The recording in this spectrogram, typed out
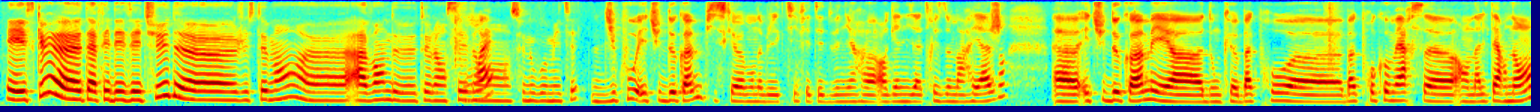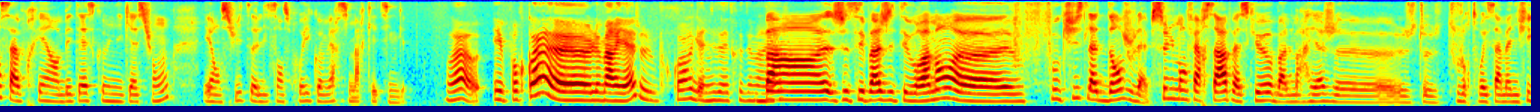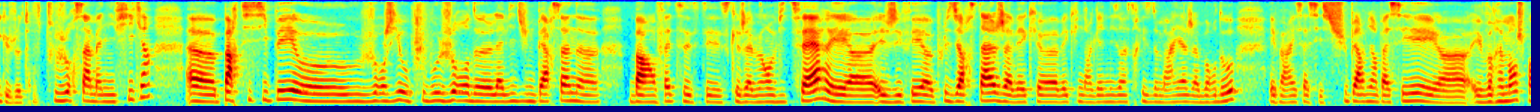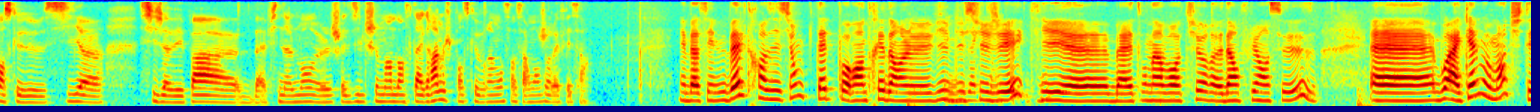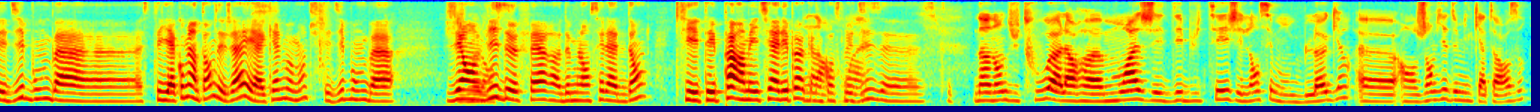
Et est-ce que euh, tu as fait des études justement avant de te lancer dans ce nouveau métier? Du coup, études de com, puisque mon objectif était de devenir organisatrice de mariage. études de com et donc bac pro, bac pro commerce en alternance, après un BTS communication et ensuite licence pro e-commerce et marketing. Waouh Et pourquoi euh, le mariage? Pourquoi organisatrice de mariage? Ben, je sais pas, j'étais vraiment euh, focus là-dedans. Je voulais absolument faire ça parce que bah, le mariage, euh, j'ai toujours trouvé ça magnifique et je trouve toujours ça magnifique. participer au jour J, au plus beau jour de la vie d'une personne, bah, en fait, c'était ce que j'avais envie de faire. Et, j'ai fait plusieurs stages avec, avec une organisatrice de mariage à Bordeaux. Et pareil, ça s'est super bien passé. Et, et, vraiment, je pense que si si j'avais pas euh, bah, finalement euh, choisi le chemin d'Instagram, je pense que vraiment sincèrement j'aurais fait ça. Eh ben, c'est une belle transition peut-être pour rentrer dans le vif du sujet qui est euh, bah, ton aventure d'influenceuse. bon, à quel moment tu t'es dit, bon, bah, c'était il y a combien de temps déjà et à quel moment tu t'es dit, bon, bah, j'ai envie de faire, de me lancer là-dedans qui n'était pas un métier à l'époque, hein, qu'on se le dise. non, non, du tout. Alors, moi, j'ai débuté, j'ai lancé mon blog en janvier 2014.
